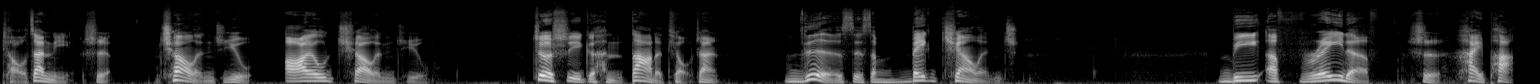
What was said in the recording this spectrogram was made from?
挑战你，是 challenge you，I'll challenge you。这是一个很大的挑战，This is a big challenge。Be afraid of 是害怕，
